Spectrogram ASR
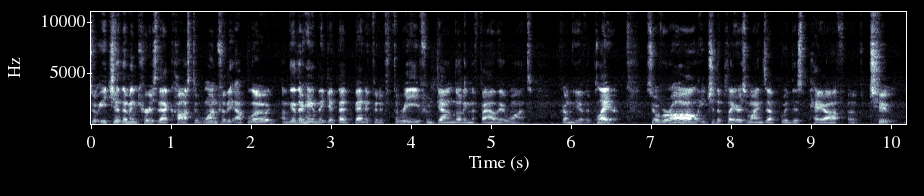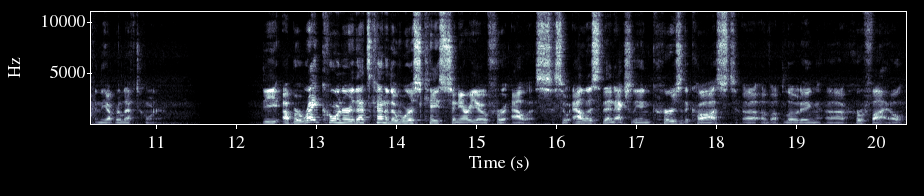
So each of them incurs that cost of one for the upload. On the other hand, they get that benefit of three from downloading the file they want from the other player. So overall, each of the players winds up with this payoff of two in the upper left corner. The upper right corner, that's kind of the worst case scenario for Alice. So Alice then actually incurs the cost uh, of uploading uh, her file,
